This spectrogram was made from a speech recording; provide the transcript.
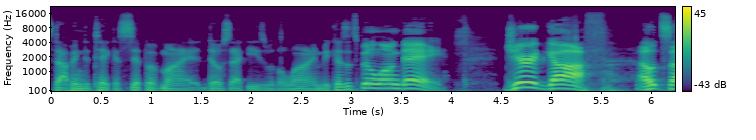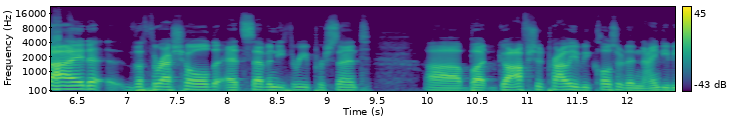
stopping to take a sip of my Dos Equis with a lime because it's been a long day. Jared Goff outside the threshold at 73%, uh, but Goff should probably be closer to 90%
